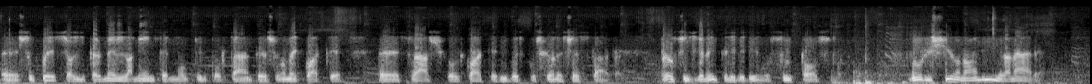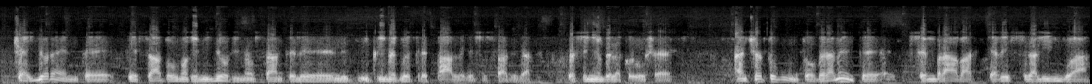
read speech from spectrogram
eh, su questo per me la mente è molto importante, secondo me qualche eh, strascico, qualche ripercussione c'è stata, però fisicamente li vedevo sul posto, non riuscivano ad ingranare. Cioè Llorente, che è stato uno dei migliori nonostante le, le, le prime due o tre palle che sono state da, da segno della croce, a un certo punto veramente sembrava che avesse la lingua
